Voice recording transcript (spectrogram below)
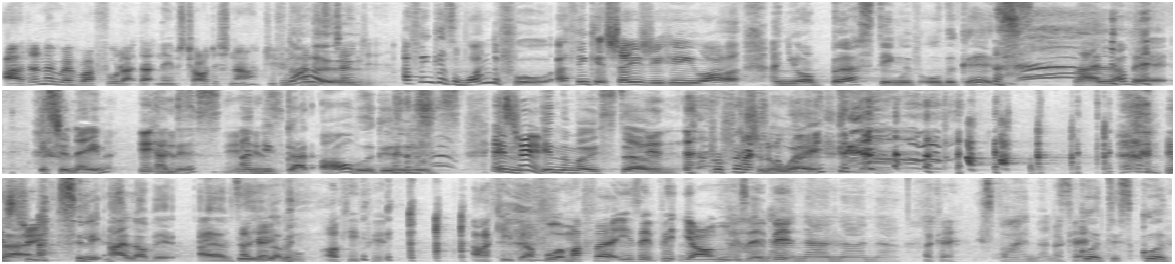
I don't know whether I feel like that name's childish now. Do you think I need to change it? I think it's wonderful. I think it shows you who you are, and you are bursting with all the goods. like, I love it. It's your name, It is. Candice, It and is. you've got all the goods It's in, true. in the most um, In- professional, way. it's Like, true. Absolutely, I love it. I absolutely Okay, love cool. it. I'll keep it. I'll keep it. I thought in my 30? is it a bit young? Is it a nah, bit? nah, nah, nah. Okay. It's fine, man. It's Okay. good. It's good.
